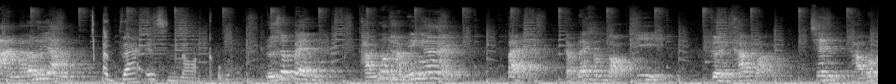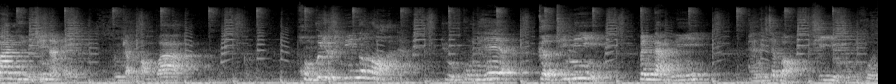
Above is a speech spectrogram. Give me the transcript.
อ่านมาแล้วหรือยัง That is not correct. หรือจะเป็นถามคำถามง่ายๆ แต่กลับได้คำตอบที่เกินคาดหวัง เช่น ถามว่าบ้านคุณอยู่ที่ไหน คุณกลับตอบว่า ผมก็อยู่ที่นี่ตลอดอะอยู่กรุงเทพเกิดที่นี่เป็นแบบนี้แทนที่จะบอกที่อยู่ของคุณ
